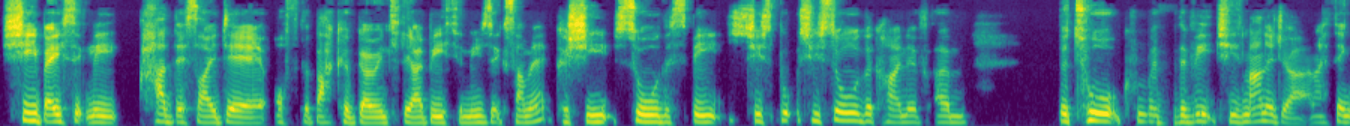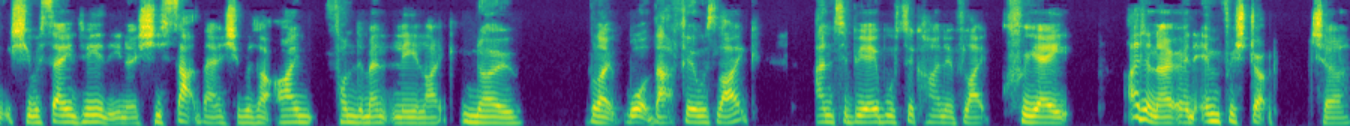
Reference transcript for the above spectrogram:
she basically had this idea off the back of going to the Ibiza Music Summit because she saw the speech, she sp- she saw the kind of um the talk with Avicii's manager, and I think she was saying to me that you know she sat there and she was like, I fundamentally like know like what that feels like, and to be able to kind of like create I don't know an infrastructure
